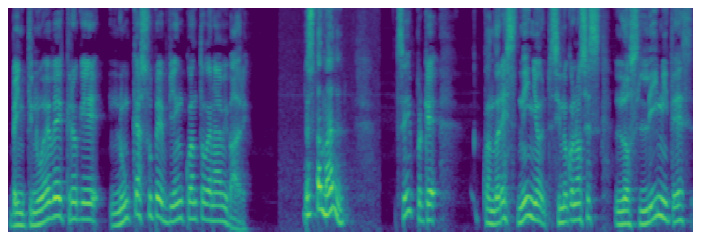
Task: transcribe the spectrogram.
29, creo que nunca supe bien cuánto ganaba mi padre. Eso está mal. Sí, porque cuando eres niño, si no conoces los límites,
